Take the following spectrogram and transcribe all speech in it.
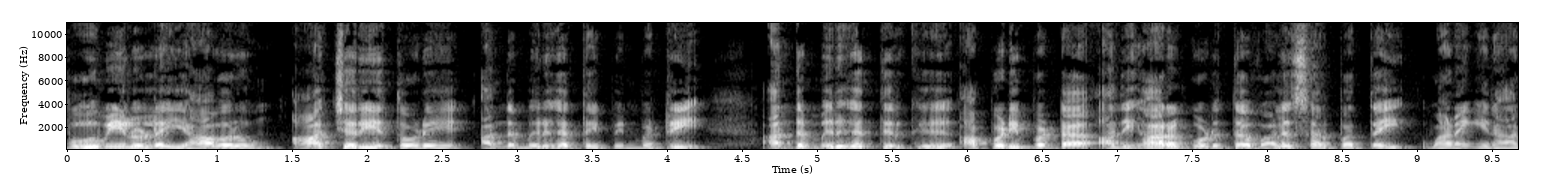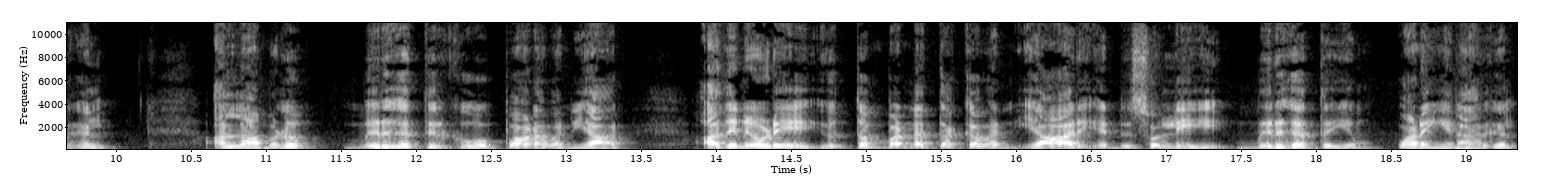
பூமியிலுள்ள யாவரும் ஆச்சரியத்தோடே அந்த மிருகத்தை பின்பற்றி அந்த மிருகத்திற்கு அப்படிப்பட்ட அதிகாரம் கொடுத்த வலு சர்ப்பத்தை வணங்கினார்கள். அல்லாமலும் மிருகத்திற்கு ஒப்பானவன் யார்? அதனோடே யுத்தம் பண்ணத்தக்கவன் யார் என்று சொல்லி மிருகத்தையும் வணங்கினார்கள்.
